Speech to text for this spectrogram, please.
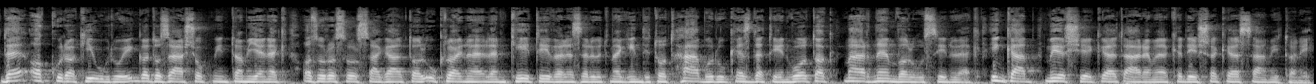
De akkora kiugró ingadozások, mint amilyenek az Oroszország által Ukrajna ellen két évvel ezelőtt megindított háború kezdetén voltak, már nem valószínűek. Inkább mérsékelt áremelkedésre kell számítani.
